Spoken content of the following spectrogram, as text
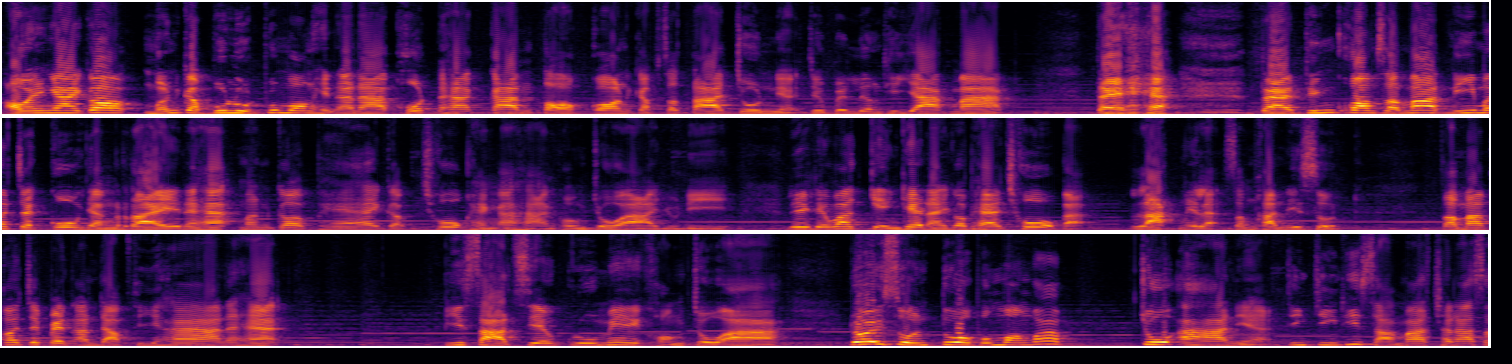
เอาง่ายๆก็เหมือนกับบุรุษผู้มองเห็นอนาคตนะฮะการต่อกรกับสตาร์จูนเนี่ยจึงเป็นเรื่องที่ยากมาก แต่แต่ถึงความสามารถนี้มันจะโกงอย่างไรนะฮะ มันก็แพ้ให้กับโชคแห่งอาหารของโจอาอยู่ดี เรียกได้ว่าเก่งแค่ไหนก็แพ้โชคอะลักนี่แหละสำคัญที่สุด ต่อมาก็จะเป็นอันดับที่ 5 นะฮะ ปีศาจเซียวกรูเม่ของโจอา โดยส่วนตัวผมมองว่าโจอาเนี่ยจริง ๆที่สามารถชนะส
